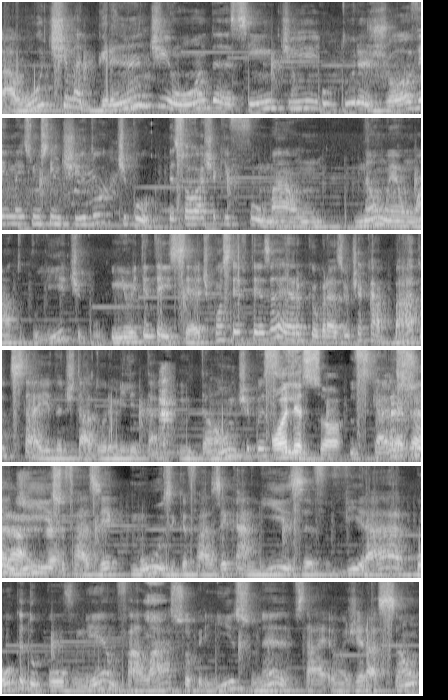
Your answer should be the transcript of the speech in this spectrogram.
a última grande onda, assim, de cultura jovem, mas no sentido, tipo, pessoal acha que fumar um não é um ato político, em 87 com certeza era, porque o Brasil tinha acabado de sair da ditadura militar. Então, tipo assim, Olha só. os caras É assumir isso, é. fazer música, fazer camisa, virar a boca do povo mesmo, falar sobre isso, né? É uma geração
